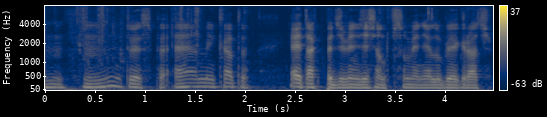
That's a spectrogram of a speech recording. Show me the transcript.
Mhm, tu jest PM i katy. Ja i tak P90 w sumie nie lubię grać.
